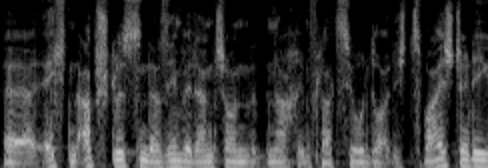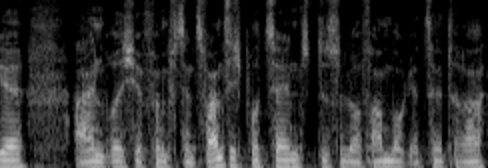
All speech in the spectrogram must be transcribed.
äh, echten Abschlüssen. Da sehen wir dann schon nach Inflation deutlich zweistellige Einbrüche, 15, 20 Prozent. Prozent, Düsseldorf, Hamburg etc.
